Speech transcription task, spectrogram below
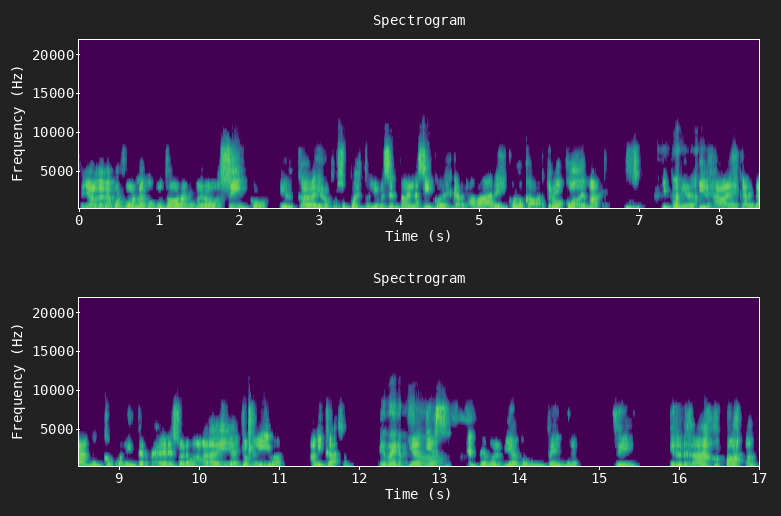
señor, deme por favor la computadora número 5. Y el caballero, por supuesto, yo me sentaba en la 5, descargaba Ares y colocaba trucos de magia y, ponía, y dejaba descargando, y como el internet de Venezuela es una maravilla, yo me iba a mi casa y, y al día siguiente volvía con un pendrive, ¿sí? Y regresaba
